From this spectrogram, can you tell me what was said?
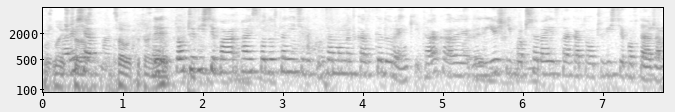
Można jeszcze Marysia, raz całe pytanie. Y, To oczywiście pa, Państwo dostaniecie do- za moment kartkę do ręki, tak? Ale y, jeśli potrzeba jest taka, to oczywiście powtarzam.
